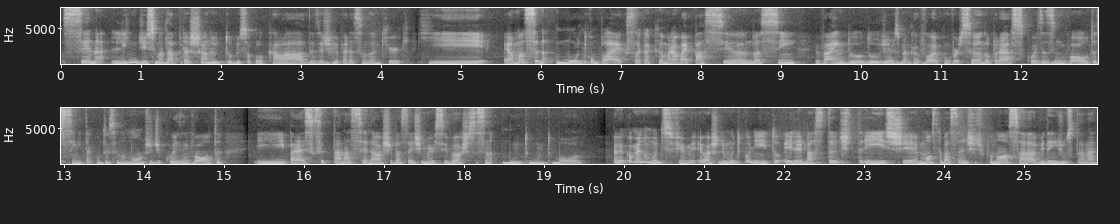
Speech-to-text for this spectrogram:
cena lindíssima, dá pra achar no YouTube, só colocar lá Desejo de Reparação Dunkirk. Que é uma cena muito complexa, que a câmera vai passeando assim, vai indo do James McAvoy conversando para as coisas em volta, assim, tá acontecendo um monte de coisa em volta. E parece que você tá na cena, eu achei bastante imersivo, eu acho essa cena muito, muito boa. Eu recomendo muito esse filme, eu acho ele muito bonito, ele é bastante triste, mostra bastante, tipo, nossa, a vida é injusta, né?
